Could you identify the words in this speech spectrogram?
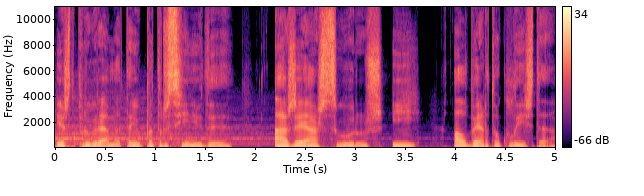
Este programa tem o patrocínio de AGA Seguros e Alberto Oculista.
